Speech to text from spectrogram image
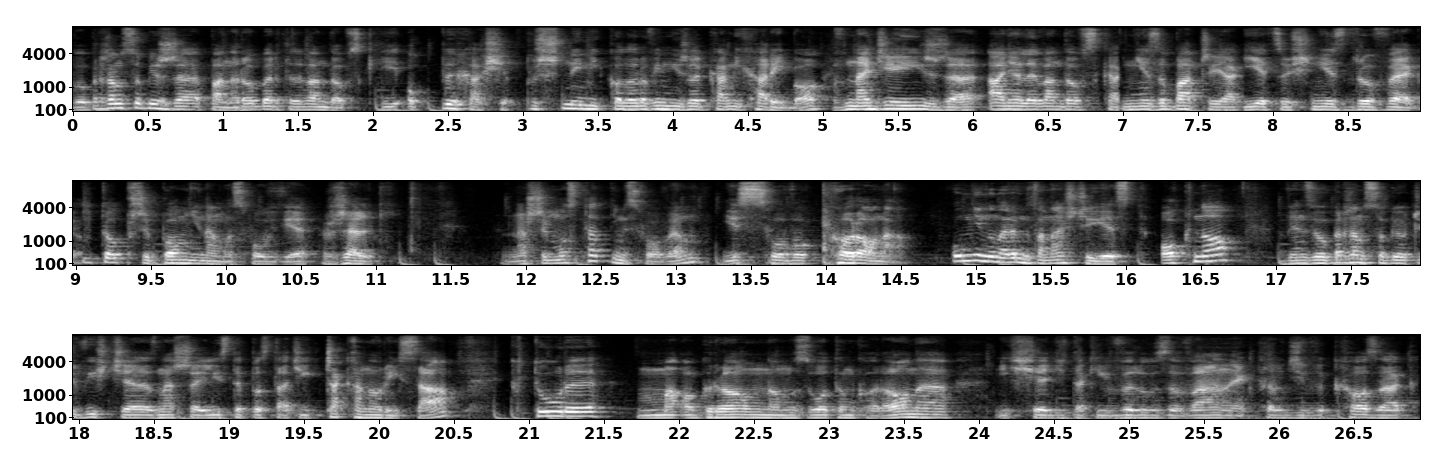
Wyobrażam sobie, że pan Robert Lewandowski opycha się pysznymi, kolorowymi żelkami Haribo w nadziei, że Ania Lewandowska nie zobaczy, jak je coś niezdrowego. I to przypomni nam o słowie żelki. Naszym ostatnim słowem jest słowo korona. U mnie numerem 12 jest okno, więc wyobrażam sobie oczywiście z naszej listy postaci Chucka Norrisa, który ma ogromną złotą koronę i siedzi taki wyluzowany jak prawdziwy kozak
